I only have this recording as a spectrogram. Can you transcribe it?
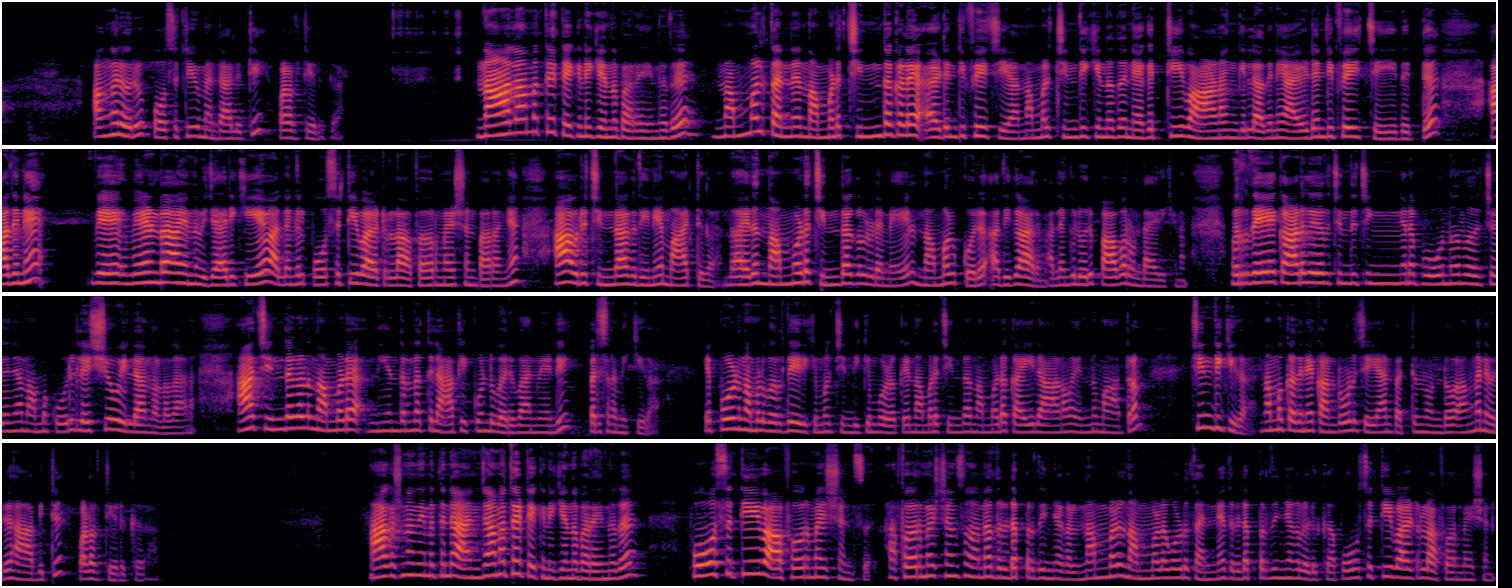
അങ്ങനെ ഒരു പോസിറ്റീവ് മെന്റാലിറ്റി വളർത്തിയെടുക്കുക. നാലാമത്തെ ടെക്നിക്ക് എന്ന് പറയുന്നത് നമ്മൾ തന്നെ നമ്മുടെ ചിന്തകളെ ഐഡന്റിഫൈ ചെയ്യുക. നമ്മൾ ചിന്തിക്കുന്നത് നെഗറ്റീവ് ആണെങ്കിൽ അതിനെ ഐഡന്റിഫൈ ചെയ്തിട്ട് അതിനെ വേ വേണ്ട എന്ന് വിചാരിക്കുകയോ അല്ലെങ്കിൽ പോസിറ്റീവായിട്ടുള്ള അഫർമേഷൻ പറഞ്ഞ് ആ ഒരു ചിന്താഗതിനെ മാറ്റുക. അതായത് നമ്മുടെ ചിന്തകളുടെ മേൽ നമ്മൾക്കൊരു അധികാരം അല്ലെങ്കിൽ ഒരു പവർ ഉണ്ടായിരിക്കണം. വെറുതെ കാട് കയറി ചിന്തിച്ച് ഇങ്ങനെ പോകുന്നതെന്ന് വെച്ച് കഴിഞ്ഞാൽ നമുക്കൊരു ലക്ഷ്യവും ഇല്ല എന്നുള്ളതാണ്. ആ ചിന്തകൾ നമ്മുടെ നിയന്ത്രണത്തിലാക്കിക്കൊണ്ട് വരുവാൻ വേണ്ടി പരിശ്രമിക്കുക. എപ്പോഴും നമ്മൾ വെറുതെ ഇരിക്കുമ്പോൾ ചിന്തിക്കുമ്പോഴൊക്കെ നമ്മുടെ ചിന്ത നമ്മുടെ കയ്യിലാണോ എന്ന് മാത്രം ചിന്തിക്കുക. നമുക്കതിനെ കൺട്രോൾ ചെയ്യാൻ പറ്റുന്നുണ്ടോ? അങ്ങനെ ഒരു ഹാബിറ്റ് വളർത്തിയെടുക്കുക. ആകർഷണ നിയമത്തിന്റെ അഞ്ചാമത്തെ ടെക്നിക്ക് എന്ന് പറയുന്നത് പോസിറ്റീവ് അഫോർമേഷൻസ് അഫോർമേഷൻസ് എന്ന് പറഞ്ഞാൽ ദൃഢപ്രതിജ്ഞകൾ. നമ്മൾ നമ്മളോട് തന്നെ ദൃഢപ്രതിജ്ഞകൾ എടുക്കുക. പോസിറ്റീവായിട്ടുള്ള അഫോർമേഷൻ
